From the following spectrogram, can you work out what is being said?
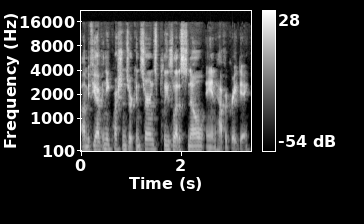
Um, if you have any questions or concerns, please let us know and have a great day.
